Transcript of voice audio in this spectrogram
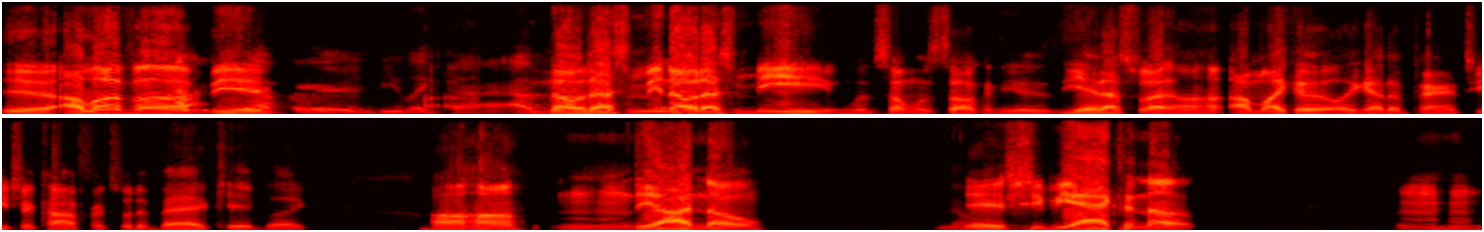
Yeah, I love I uh would being never be like that. I no, that's me. No, that's me when someone's talking to you. Yeah, that's what uh I'm like a like at a parent teacher conference with a bad kid. Like, uh huh, mm-hmm. Yeah, I know. No. Yeah, she be acting up. Mm-hmm.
